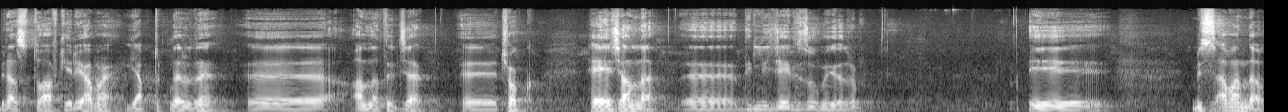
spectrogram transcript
biraz tuhaf geliyor ama yaptıklarını e, anlatınca e, çok heyecanla e, dinleyeceğinizi umuyorum. E, Ms. Amanda,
